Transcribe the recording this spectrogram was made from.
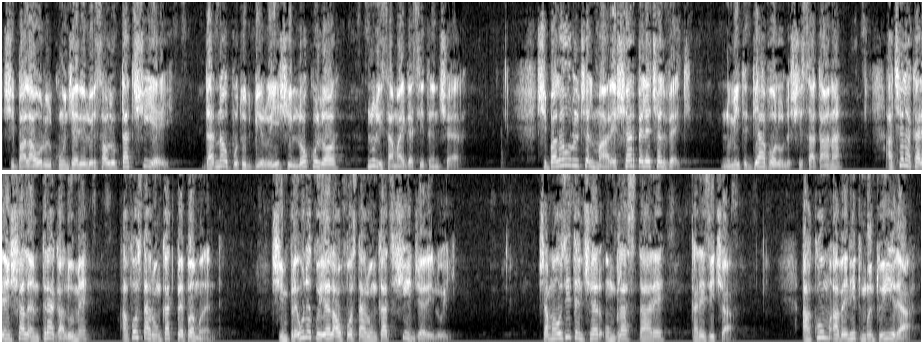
Și balaurul cu îngerii lui s-au luptat și ei, dar n-au putut birui și locul lor nu li s-a mai găsit în cer. Și balaurul cel mare, șarpele cel vechi, numit diavolul și satana, acela care înșală întreaga lume, a fost aruncat pe pământ și împreună cu el au fost aruncați și îngerii lui. Și am auzit în cer un glas tare care zicea, Acum a venit mântuirea,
